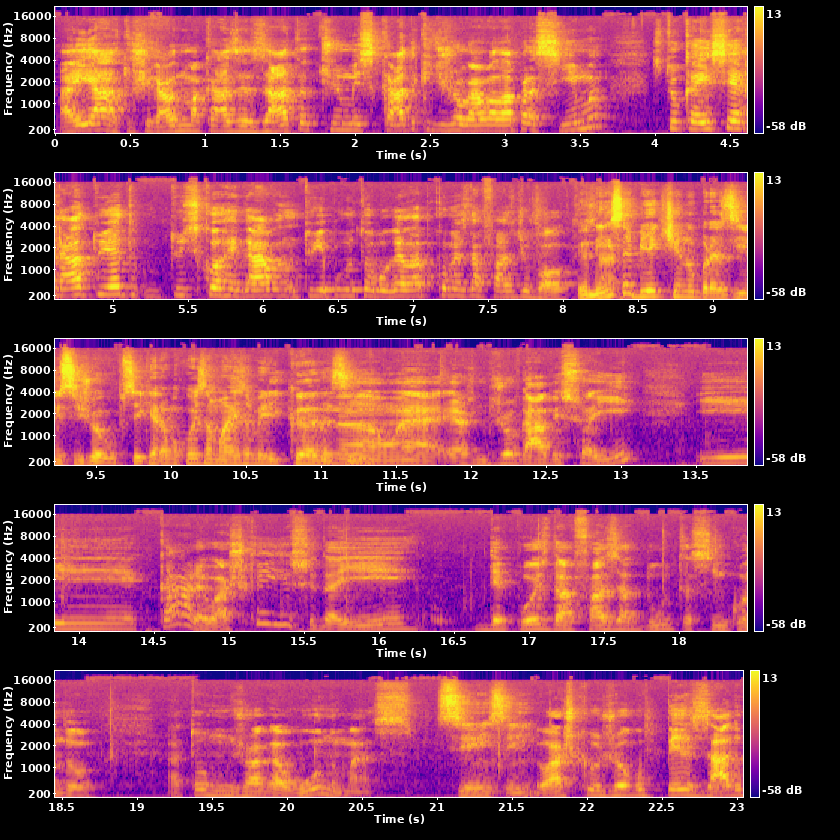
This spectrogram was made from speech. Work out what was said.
aí ah, tu chegava numa casa exata, tinha uma escada que te jogava lá pra cima, se tu caísse errado, tu, ia, tu escorregava, tu ia pro tobogã lá pro começo da fase de volta. Eu sabe? nem sabia que tinha no Brasil esse jogo, pensei que era uma coisa mais americana, assim. Não, é, a gente jogava isso aí e, cara, eu acho que é isso. E daí, depois da fase adulta, assim, quando ah, todo mundo joga Uno, mas. Sim, sim. Eu acho que o jogo pesado.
